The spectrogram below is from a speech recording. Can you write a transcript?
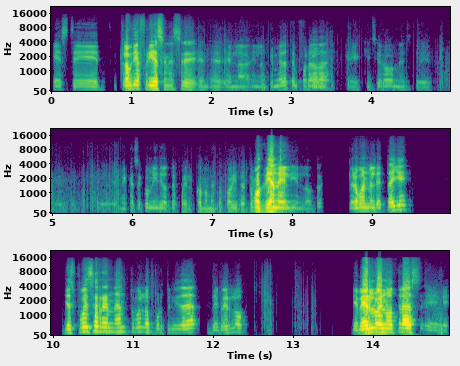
este, Claudia Frías en, ese, en, en la, en la primera temporada que, que hicieron, este, eh, eh, me casé con un idiota, fue cuando me tocó y tuvimos bien a Eli en la otra. Pero bueno, el detalle, después de Renan tuve la oportunidad de verlo, de verlo en otras, eh,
